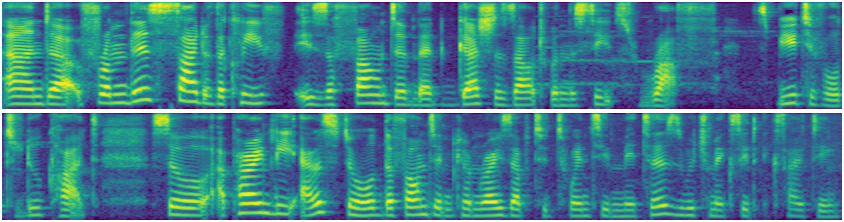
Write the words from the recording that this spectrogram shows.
And uh, from this side of the cliff is a fountain that gushes out when the sea is rough. It's beautiful to look at. So apparently, I was told the fountain can rise up to 20 meters, which makes it exciting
